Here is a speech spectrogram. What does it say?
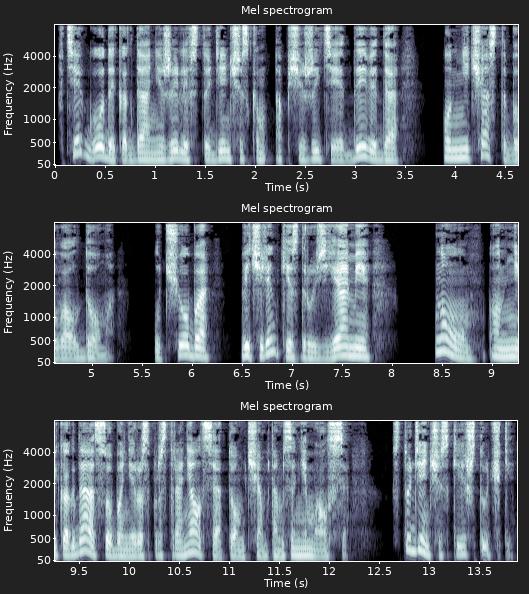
В те годы, когда они жили в студенческом общежитии Дэвида, он нечасто бывал дома. Учеба вечеринки с друзьями. Ну, он никогда особо не распространялся о том, чем там занимался. Студенческие штучки.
